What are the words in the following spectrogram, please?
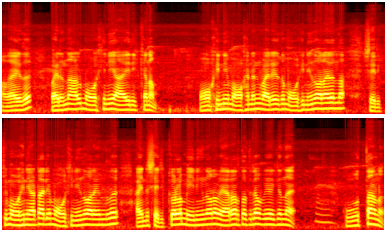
അതായത് വരുന്ന ആൾ മോഹിനി ആയിരിക്കണം. മോഹിനി മോഹനൻ വരരുത്. മോഹിനി എന്ന് പറഞ്ഞാൽ എന്താ? ശരിക്കും മോഹിനിയാട്ടം അല്ലെങ്കിൽ മോഹിനി എന്ന് പറയുന്നത് അതിന്റെ ശരിക്കുള്ള മീനിങ് എന്ന് പറഞ്ഞാൽ വേറെ അർത്ഥത്തിലാണ് ഉപയോഗിക്കുന്നത്. കൂത്താണ്.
